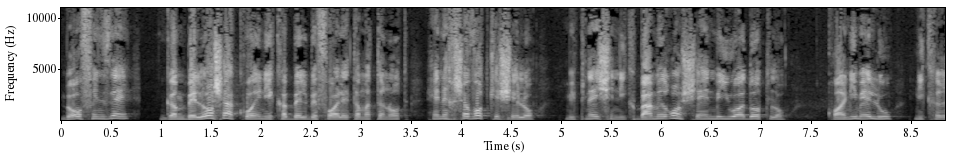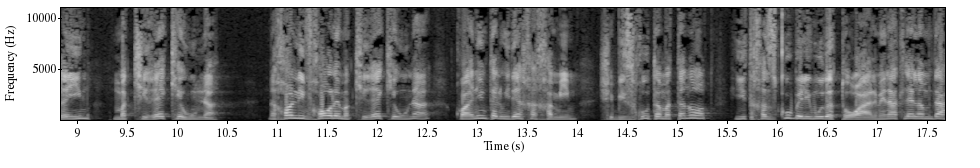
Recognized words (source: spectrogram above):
באופן זה, גם בלא שהכהן יקבל בפועל את המתנות, הן נחשבות כשלו, מפני שנקבע מראש שהן מיועדות לו. כהנים אלו נקראים מכירי כהונה. נכון לבחור למכירי כהונה כהנים תלמידי חכמים, שבזכות המתנות יתחזקו בלימוד התורה על מנת ללמדה.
